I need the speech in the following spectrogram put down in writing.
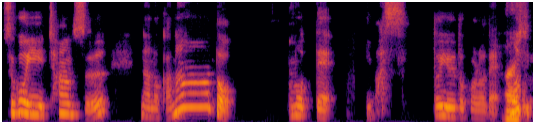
すごいチャンスなのかなと思っています。というところで、はいもしね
